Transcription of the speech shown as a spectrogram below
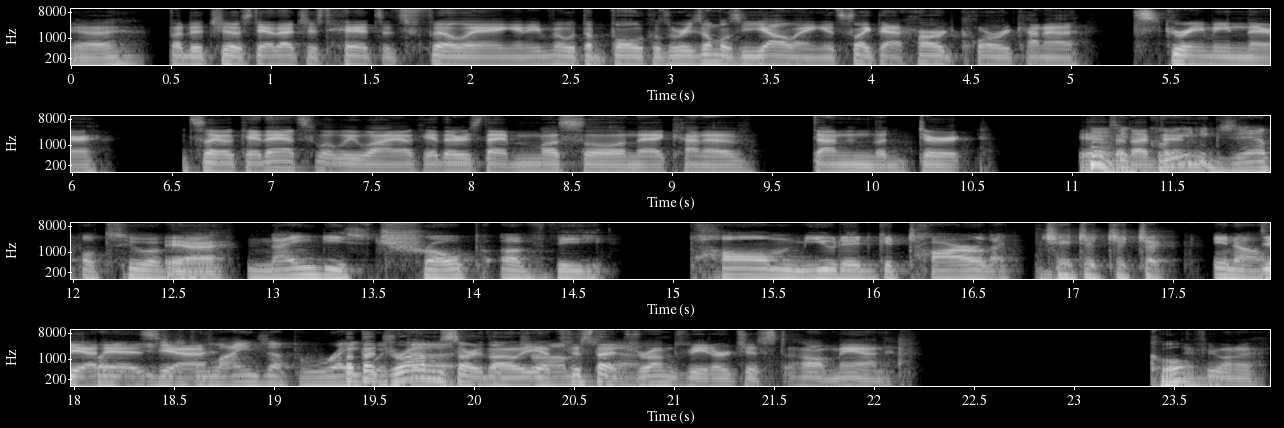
Yeah, but it just yeah that just hits. It's filling, and even with the vocals, where he's almost yelling, it's like that hardcore kind of screaming there. It's like okay, that's what we want. Okay, there's that muscle and that kind of down in the dirt. Yeah, hmm. It's that a I've great been. example too of Yeah. that '90s trope of the palm muted guitar, like chick chick chick chick. You know, Yeah, it just yeah. lines up right. but the with drums are the though, yeah, drums, just that drums beat are just oh man. Cool. If you want to,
